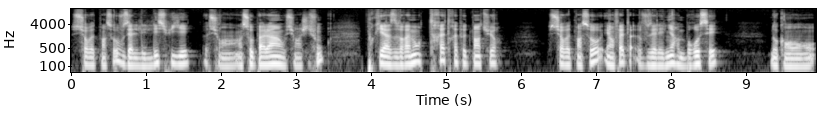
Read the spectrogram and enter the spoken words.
sur votre pinceau, vous allez l'essuyer sur un, sopalin ou sur un chiffon, pour qu'il y ait vraiment très très peu de peinture sur votre pinceau, et en fait vous allez venir brosser, donc en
